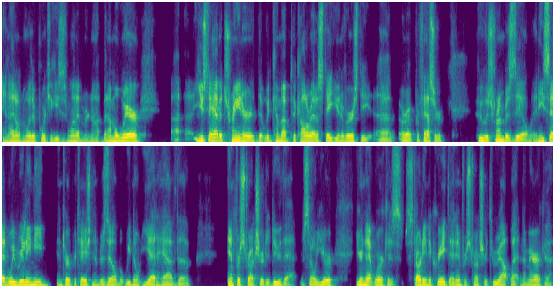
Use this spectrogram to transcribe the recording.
and I don't know whether Portuguese is one of them or not, but I'm aware uh, used to have a trainer that would come up to Colorado State University uh, or a professor who was from Brazil, and he said we really need interpretation in Brazil, but we don't yet have the infrastructure to do that. So your your network is starting to create that infrastructure throughout Latin America,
